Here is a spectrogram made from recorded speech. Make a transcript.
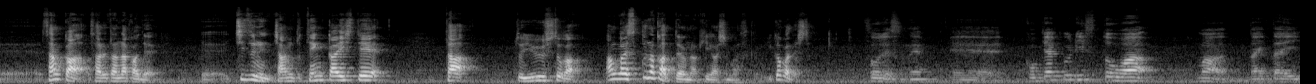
えー参加された中で、えー地図にちゃんと展開してたという人が案外少なかったような気がしますけどいかがでしたそうですね、えー顧客リストはまあ大体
